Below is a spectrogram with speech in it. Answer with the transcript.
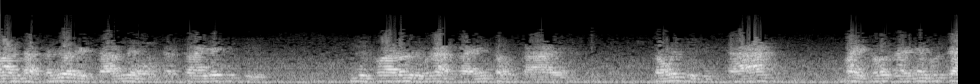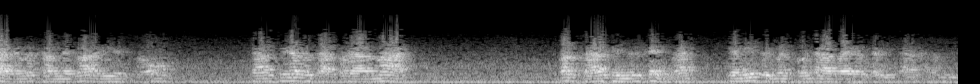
บันตัดสัญญาอีกสามหนึ่งกับกายได้ที่สี่มีความรู้สึกร่างกายนี้ต้องตายสองวิจิตรชาไม่สงสัยในพระเจ้าในพระธรรมในพระอริยสงฆ์ตามที่รักษาปรามาสรักษาถึงเส้นวัดอย่างนี้เป็นมันโสดาไปกับสริตาคามี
